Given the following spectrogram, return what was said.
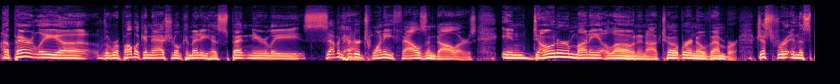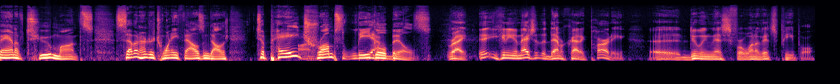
Apparently, uh, the Republican National Committee has spent nearly seven hundred twenty thousand dollars in donor money alone in October and November, just for in the span of two months. Seven hundred twenty thousand dollars to pay Trump's legal Yeah. bills. Right. You can you imagine the Democratic Party uh, doing this for one of its people?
